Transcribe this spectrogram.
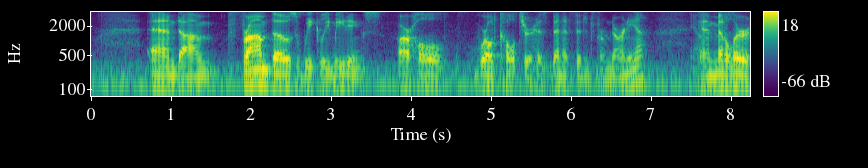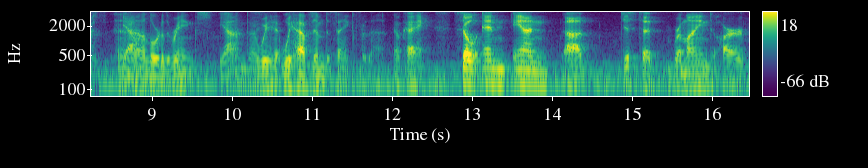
And um, from those weekly meetings, our whole world culture has benefited from Narnia Yeah. and Middle Earth and Yeah. uh, Lord of the Rings. Yeah. And uh, we, ha- we have them to thank for that. Okay. So and and uh, just to remind our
